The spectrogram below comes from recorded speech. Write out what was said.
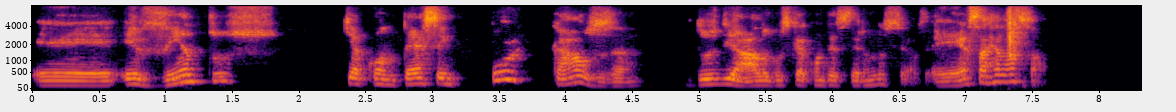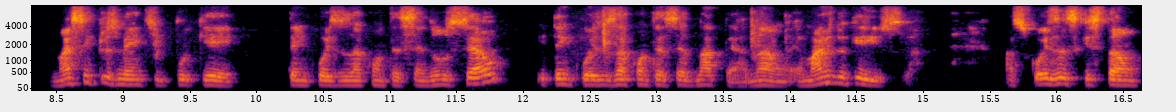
é, eventos que acontecem por causa dos diálogos que aconteceram nos céus. É essa a relação. Não é simplesmente porque tem coisas acontecendo no céu e tem coisas acontecendo na terra. Não, é mais do que isso. As coisas que estão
